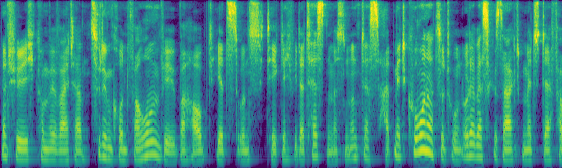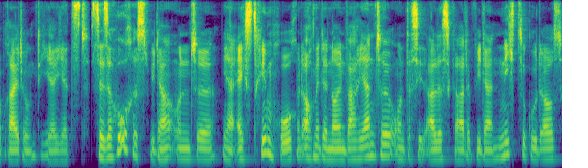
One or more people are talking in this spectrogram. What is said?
natürlich kommen wir weiter zu dem Grund, warum wir überhaupt jetzt uns täglich wieder testen müssen. Und das hat mit Corona zu tun oder besser gesagt mit der Verbreitung, die ja jetzt sehr, sehr hoch ist wieder und äh, ja, extra extrem hoch und auch mit der neuen Variante und das sieht alles gerade wieder nicht so gut aus.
